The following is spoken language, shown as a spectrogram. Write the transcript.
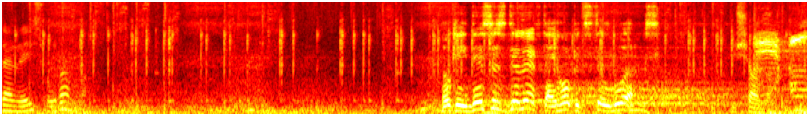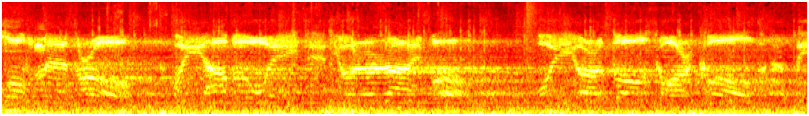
Nereden reis? Buradan mı? Okay, this is the lift. I hope it still works. İnşallah. People of Metro, we have awaited your arrival. We are those who are called the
